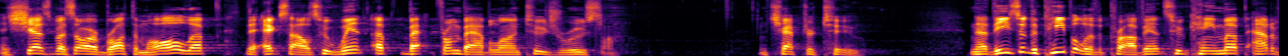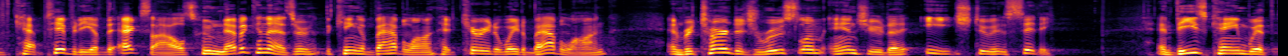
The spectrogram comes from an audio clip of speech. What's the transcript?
And Sheshbazzar brought them all up, the exiles who went up from Babylon to Jerusalem. In chapter 2. Now, these are the people of the province who came up out of captivity of the exiles, whom Nebuchadnezzar, the king of Babylon, had carried away to Babylon and returned to Jerusalem and Judah, each to his city. And these came with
